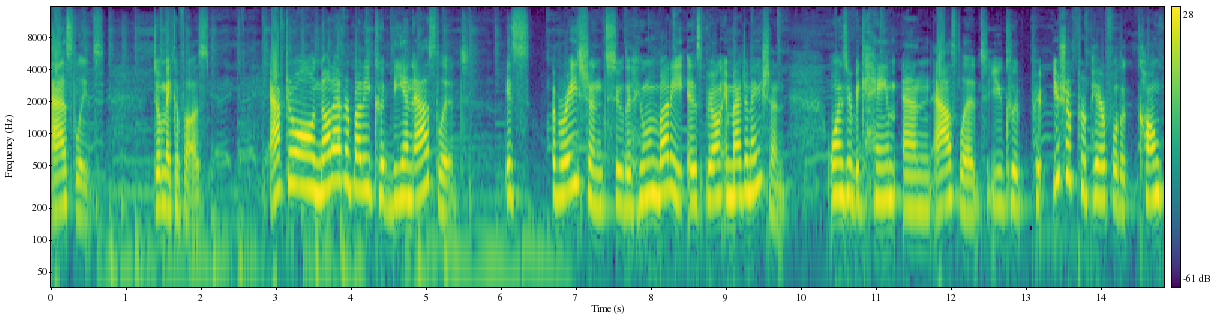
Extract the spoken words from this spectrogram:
athletes. Don't make a fuss. After all, not everybody could be an athlete. Its aberration to the human body is beyond imagination. Once you became an athlete, you could you should prepare for the con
